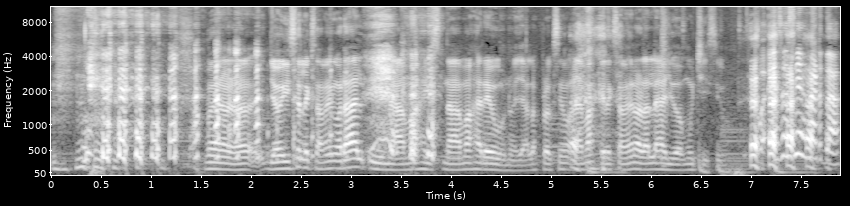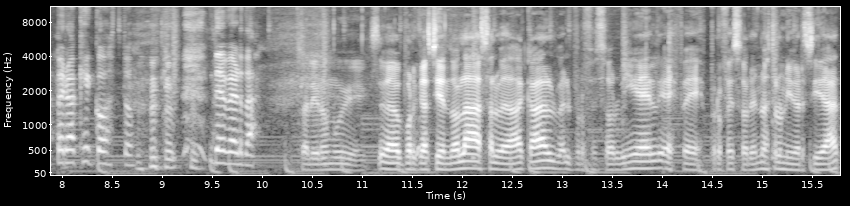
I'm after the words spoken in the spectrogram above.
Bueno, no, yo hice el examen oral y nada más, nada más haré uno. Ya los próximos, además que el examen oral les ayudó muchísimo. Bueno, Eso sí es verdad, pero ¿a qué costo? De verdad. Salieron muy bien. Porque haciendo la salvedad acá, el profesor Miguel es, es profesor en nuestra universidad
